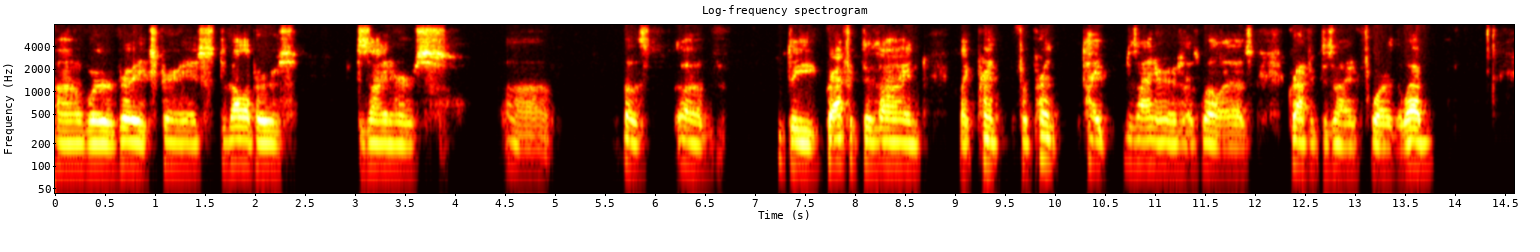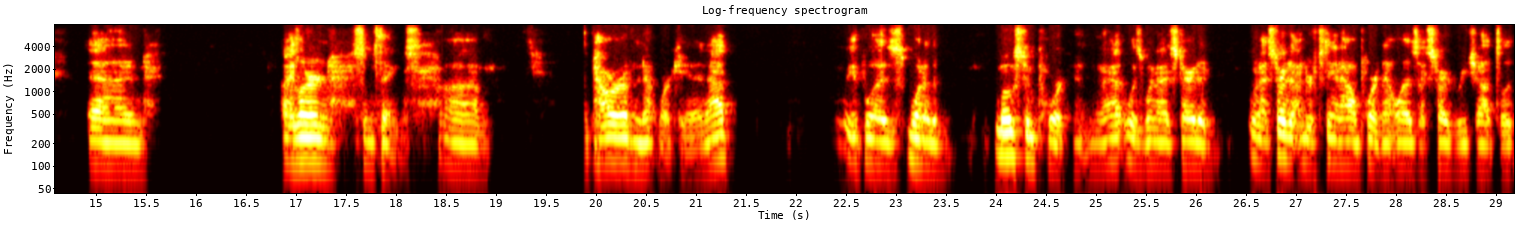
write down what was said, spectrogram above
uh, were very experienced developers, designers, uh, both of the graphic design, like print for print type designers, as well as graphic design for the web. And I learned some things. Um, the power of networking, and that it was one of the most important. That was when I started when I started to understand how important that was, I started to reach out to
